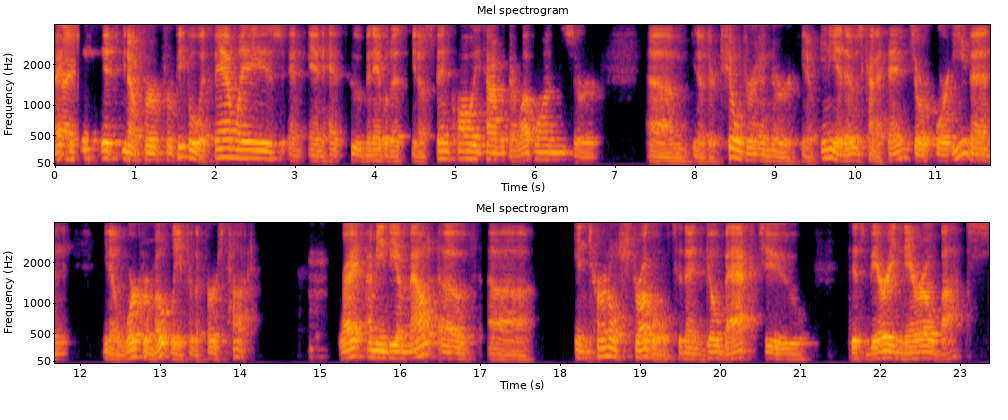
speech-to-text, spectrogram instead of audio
Right. right. Just, it, you know, for, for people with families and, and have, who've been able to, you know, spend quality time with their loved ones or, um, you know, their children or, you know, any of those kind of things, or, or even, you know, work remotely for the first time. Right. I mean, the amount of uh, internal struggle to then go back to this very narrow box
